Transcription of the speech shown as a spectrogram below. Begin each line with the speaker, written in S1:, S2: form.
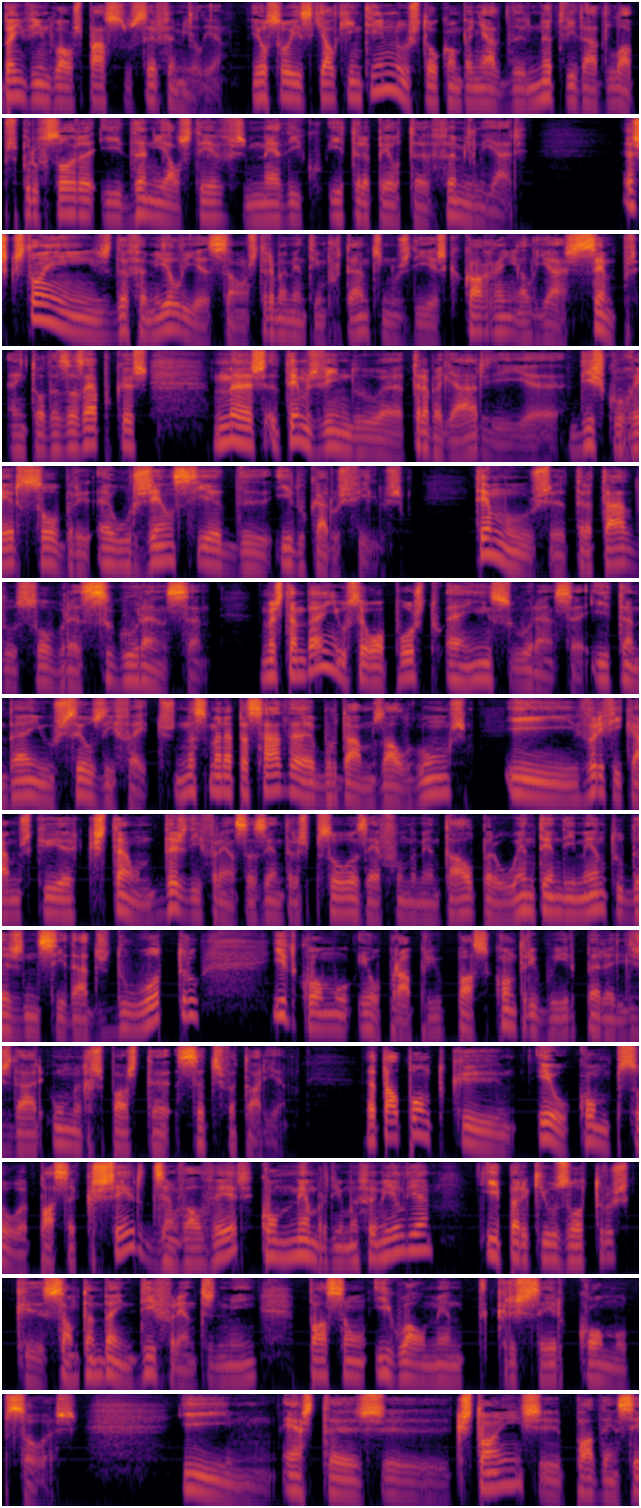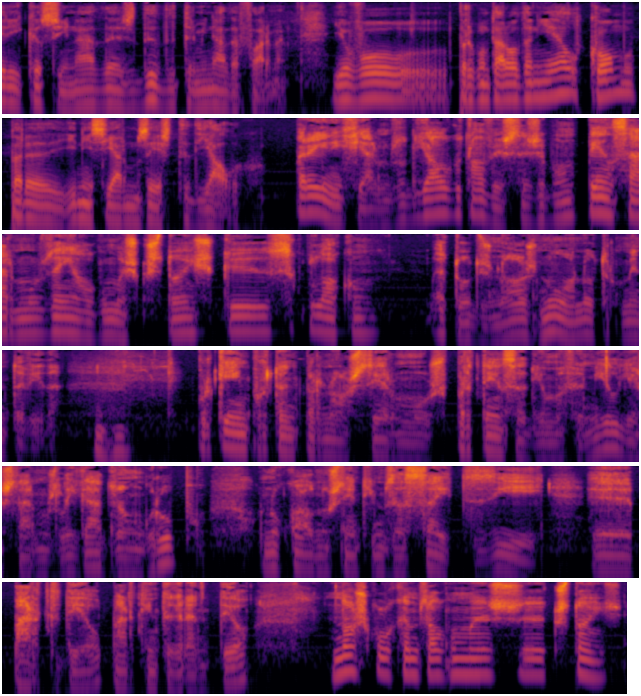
S1: Bem-vindo ao espaço Ser Família. Eu sou Ezequiel Quintino, estou acompanhado de Natividade Lopes, professora, e Daniel Esteves, médico e terapeuta familiar. As questões da família são extremamente importantes nos dias que correm, aliás, sempre em todas as épocas, mas temos vindo a trabalhar e a discorrer sobre a urgência de educar os filhos. Temos tratado sobre a segurança mas também o seu oposto, a insegurança, e também os seus efeitos. Na semana passada abordámos alguns e verificámos que a questão das diferenças entre as pessoas é fundamental para o entendimento das necessidades do outro e de como eu próprio posso contribuir para lhes dar uma resposta satisfatória. A tal ponto que eu, como pessoa, possa crescer, desenvolver, como membro de uma família e para que os outros, que são também diferentes de mim, possam igualmente crescer como pessoas. E estas eh, questões eh, podem ser equacionadas de determinada forma. Eu vou perguntar ao Daniel como para iniciarmos este diálogo.
S2: Para iniciarmos o diálogo, talvez seja bom pensarmos em algumas questões que se colocam a todos nós num ou noutro momento da vida. Uhum porque é importante para nós sermos pertença de uma família, estarmos ligados a um grupo no qual nos sentimos aceites e eh, parte dele, parte integrante dele, nós colocamos algumas eh, questões.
